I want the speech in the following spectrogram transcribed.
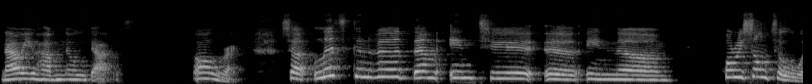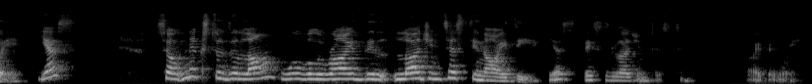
Now you have no doubt. All right. So let's convert them into uh, in um, horizontal way. Yes. So next to the lung, we will write the large intestine ID. Yes, this is large intestine, by the way.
